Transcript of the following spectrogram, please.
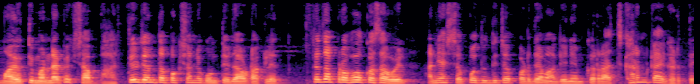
महायुती म्हणण्यापेक्षा भारतीय जनता पक्षाने कोणते डाव टाकलेत? त्याचा प्रभाव कसा होईल? आणि या शपथविधीच्या पडद्यामागे नेमकं राजकारण काय घडते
